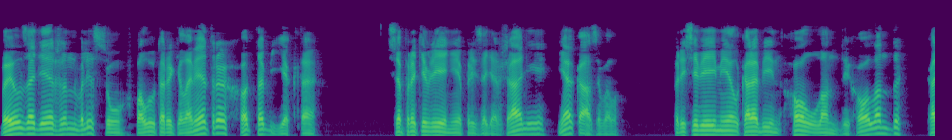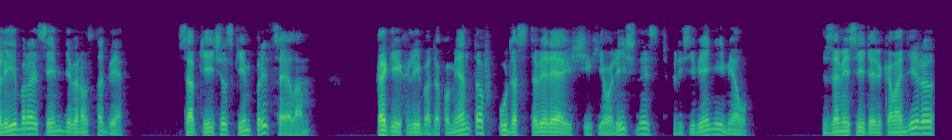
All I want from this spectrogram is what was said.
Был задержан в лесу в полутора километрах от объекта. Сопротивления при задержании не оказывал. При себе имел карабин «Холланд» и «Холланд» калибра 7,92 с оптическим прицелом каких-либо документов, удостоверяющих его личность, при себе не имел. Заместитель командира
